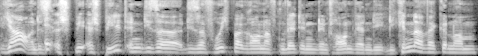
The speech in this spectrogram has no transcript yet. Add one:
ja, und es, es, spiel, es spielt in dieser, dieser furchtbar grauenhaften Welt, den, den Frauen werden die, die Kinder weggenommen,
